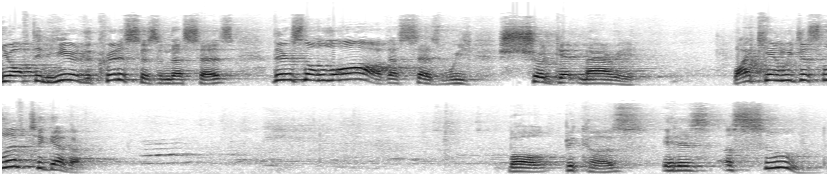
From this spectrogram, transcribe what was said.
you often hear the criticism that says, there's no law that says we should get married. Why can't we just live together? Well, because it is assumed.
